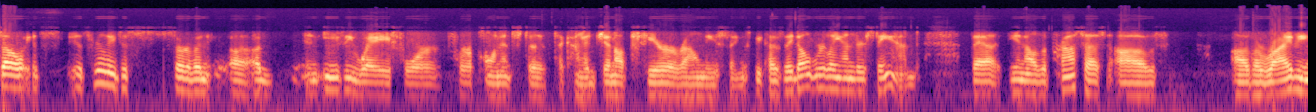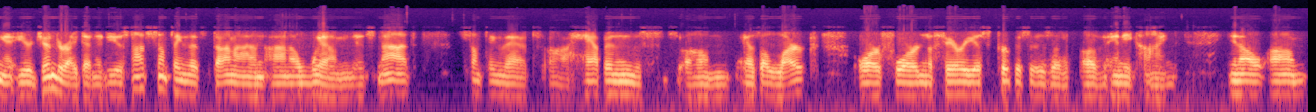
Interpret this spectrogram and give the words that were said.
so it's it's really just sort of an uh, an easy way for for opponents to to kind of gin up fear around these things because they don't really understand that you know the process of of arriving at your gender identity is not something that's done on on a whim. It's not something that uh, happens um, as a lark or for nefarious purposes of, of any kind. You know, um,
